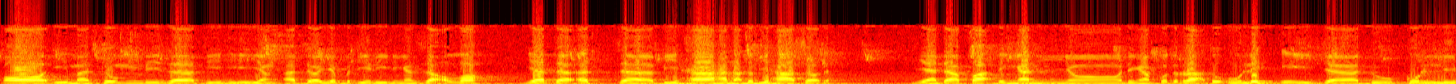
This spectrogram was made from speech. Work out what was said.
Qa'imatum bizatihi Yang ada yang berdiri dengan zat Allah. Ya ta'atta biha. Ha, tu biha dah Yang dapat dengannya Dengan kudrak tu Oleh ijadu kulli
